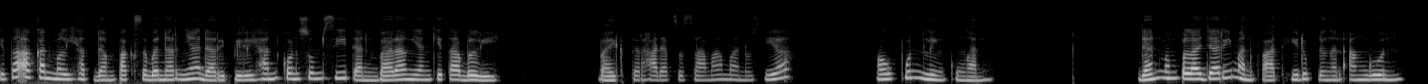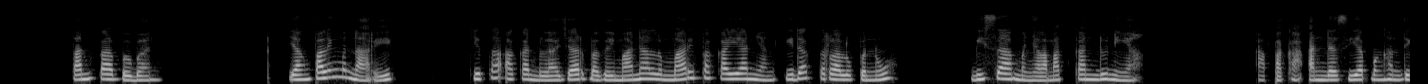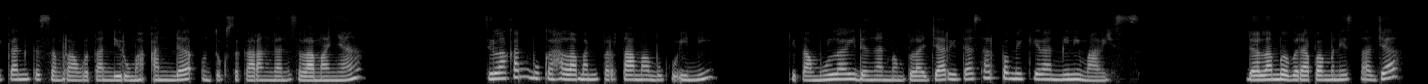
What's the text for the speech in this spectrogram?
Kita akan melihat dampak sebenarnya dari pilihan konsumsi dan barang yang kita beli, baik terhadap sesama manusia maupun lingkungan, dan mempelajari manfaat hidup dengan anggun tanpa beban. Yang paling menarik, kita akan belajar bagaimana lemari pakaian yang tidak terlalu penuh bisa menyelamatkan dunia. Apakah Anda siap menghentikan kesemrawutan di rumah Anda untuk sekarang dan selamanya? Silakan buka halaman pertama buku ini. Kita mulai dengan mempelajari dasar pemikiran minimalis. Dalam beberapa menit saja,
